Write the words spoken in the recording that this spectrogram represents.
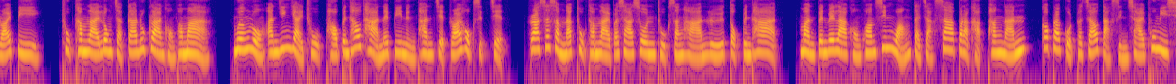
400 ปี ถูกทำลายลงจากการลุกรานของพม่า เมืองหลวงอันยิ่งใหญ่ถูกเผาเป็นเท่าฐานในปี 1767 ราชสำนักถูกทำลายประชาชนถูกสังหารหรือตกเป็นทาส มันเป็นเวลาของความสิ้นหวังแต่จากซาปรักหักพังนั้น ก็ปรากฏพระเจ้าตากสินชายผู้มีเฉ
